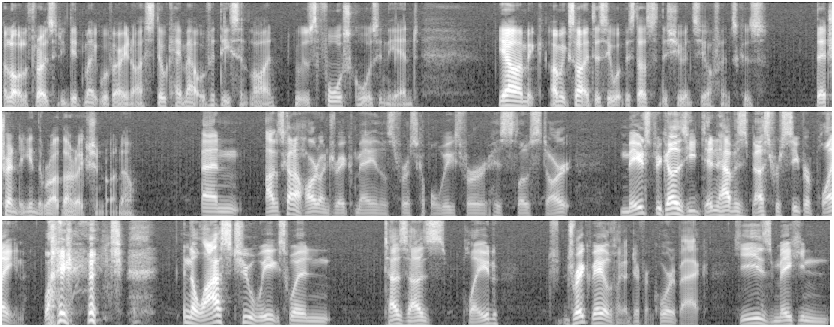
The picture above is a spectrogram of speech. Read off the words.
a lot of the throws that he did make were very nice. Still came out with a decent line. It was four scores in the end. Yeah, I'm I'm excited to see what this does to this UNC offense because they're trending in the right direction right now. And I was kind of hard on Drake Maye in those first couple weeks for his slow start. Maybe it's because he didn't have his best receiver playing. Like in the last two weeks when Tez has played, Drake Maye looks like a different quarterback. He's making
